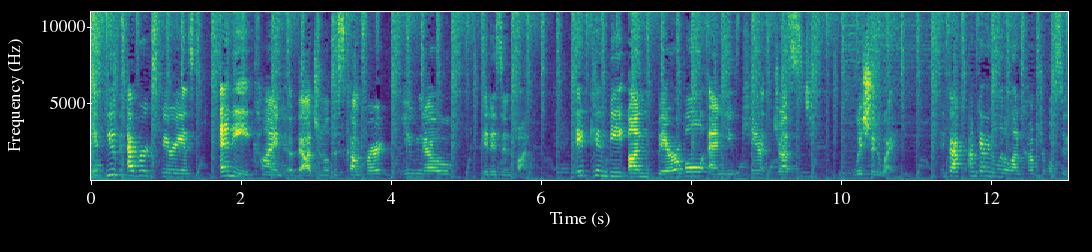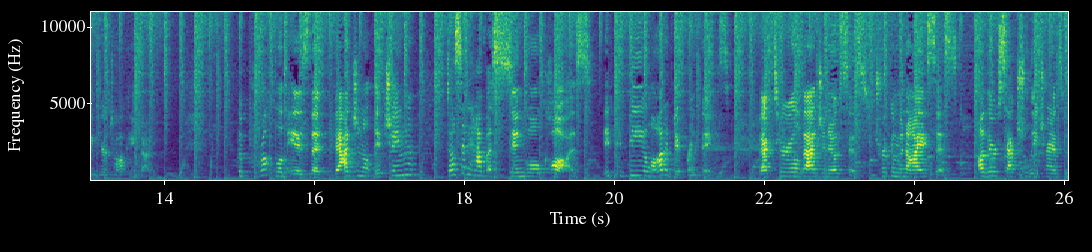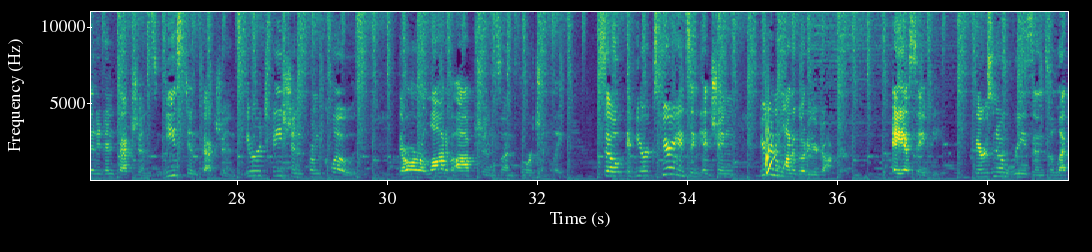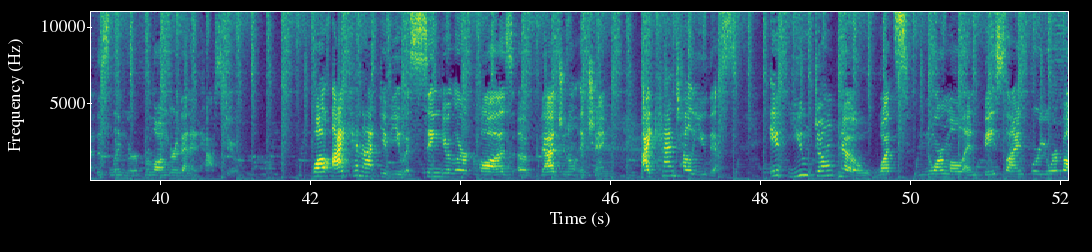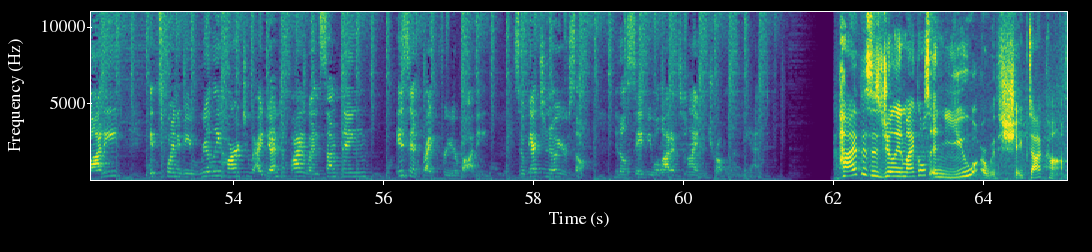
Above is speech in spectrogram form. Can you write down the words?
If you've ever experienced any kind of vaginal discomfort, you know it isn't fun. It can be unbearable and you can't just wish it away. In fact, I'm getting a little uncomfortable sitting here talking about it. The problem is that vaginal itching doesn't have a single cause. It could be a lot of different things. Bacterial vaginosis, trichomoniasis, other sexually transmitted infections, yeast infections, irritation from clothes. There are a lot of options, unfortunately. So if you're experiencing itching, you're gonna wanna go to your doctor, ASAP. There's no reason to let this linger for longer than it has to. While I cannot give you a singular cause of vaginal itching, I can tell you this. If you don't know what's normal and baseline for your body, it's going to be really hard to identify when something isn't right for your body. So get to know yourself. It'll save you a lot of time and trouble in the end. Hi, this is Jillian Michaels, and you are with Shape.com.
